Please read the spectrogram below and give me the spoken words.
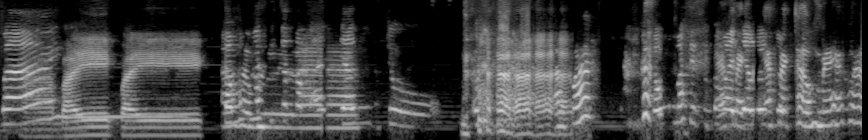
Ah, baik, baik. Kamu masih tetap aja Alhamdulillah. lucu. Apa? Kamu masih tetap efek aja lucu. efek kamera,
